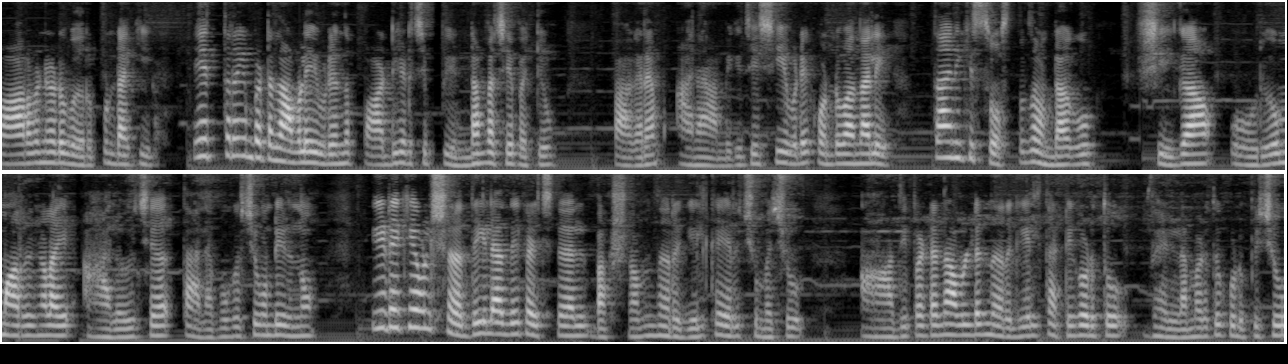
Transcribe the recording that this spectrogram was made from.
പാർവണയോട് വെറുപ്പുണ്ടാക്കി. എത്രയും പെട്ടെന്ന് അവളെ ഇവിടെ ഒന്ന് പടിയടിച്ച് പിണ്ടം വച്ചേ പറ്റൂ. പകരം അനാമിക ചേച്ചി ഇവിടെ കൊണ്ടുവന്നാലേ തനിക്ക് സ്വസ്ഥത ഉണ്ടാകൂ. ഷിക ഓരോ മാർഗങ്ങളായി ആലോചിച്ച് തലപുകച്ചുകൊണ്ടിരുന്നു ഇടയ്ക്ക് അവൾ ശ്രദ്ധയില്ലാതെ കഴിച്ചതിനാൽ ഭക്ഷണം നെറുകയിൽ കയറി ചുമച്ചു. ആദ്യ പെട്ടെന്ന് അവളുടെ നെറുകയിൽ തട്ടിക്കൊടുത്തു വെള്ളമെടുത്ത് കുടിപ്പിച്ചു.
